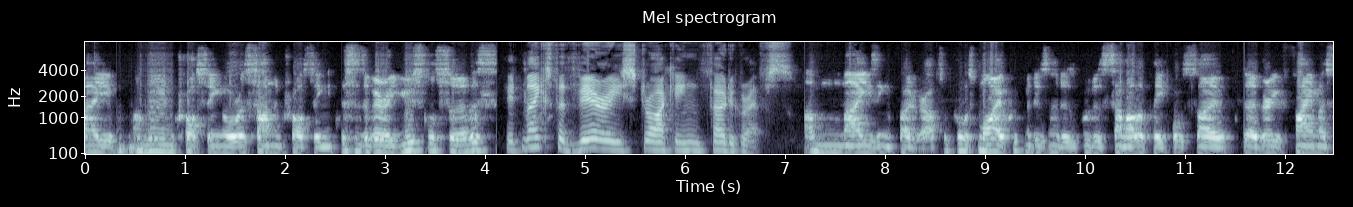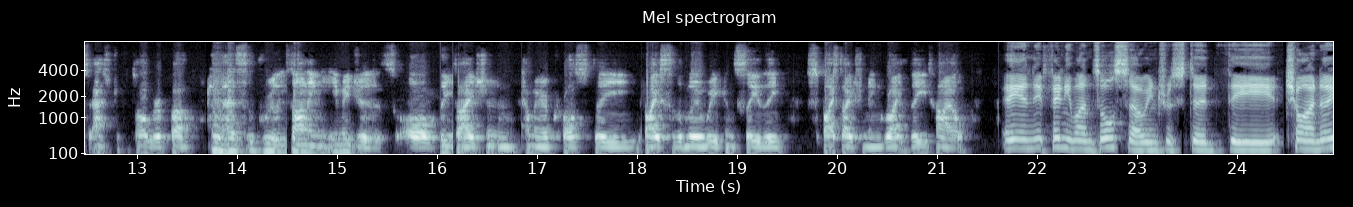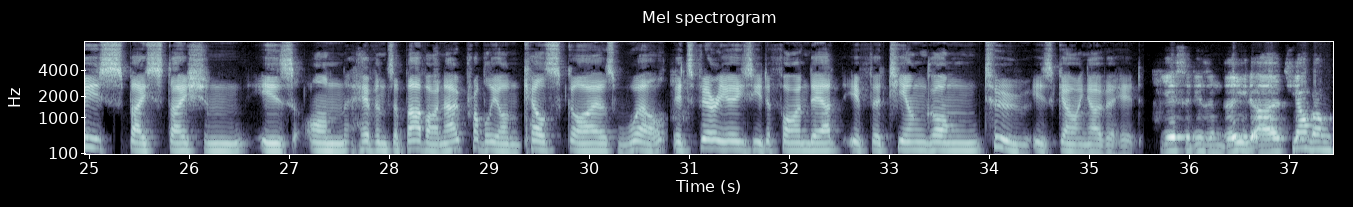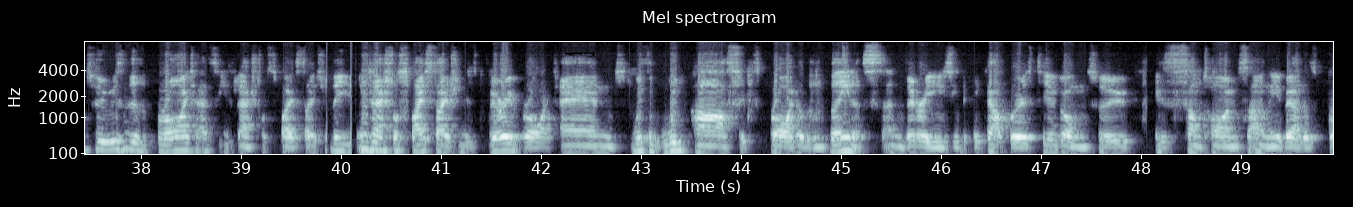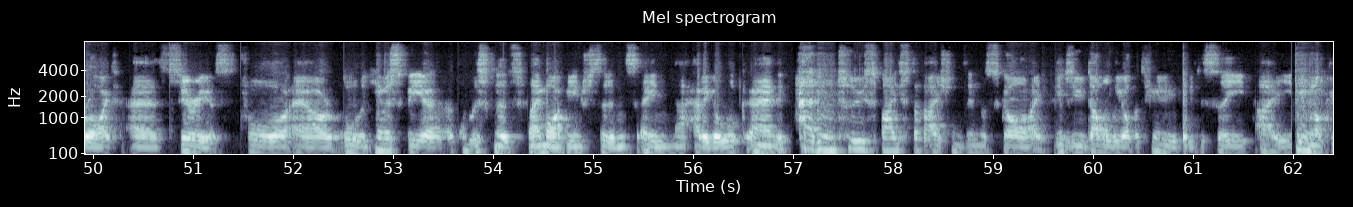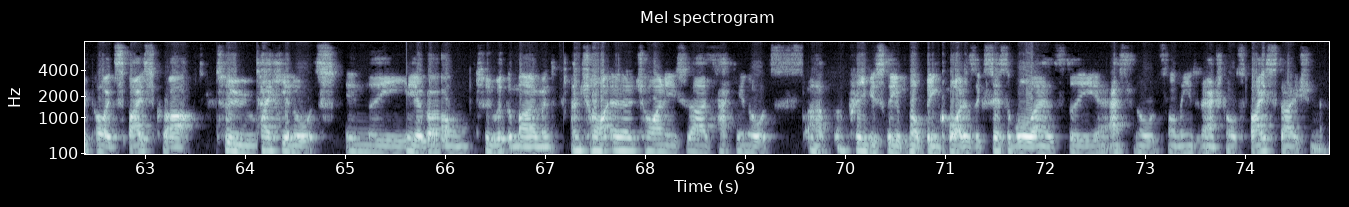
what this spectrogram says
a, a moon crossing or a sun crossing. This is a very useful service. It makes for very striking photographs photographs. Amazing photographs. Of course, my equipment isn't as good as some other people. So, a very famous astrophotographer who has really stunning images of the station coming across the face of the moon, where you can see the space station in great detail. And if anyone's also interested, the Chinese space station is on Heavens Above, I know, probably on CalSky as well. It's very easy to find out if the Tiangong 2 is going overhead. Yes, it is indeed. Uh, Tiangong 2 isn't as bright as the International Space Station. The International Space Station is very bright, and with a good pass, it's brighter than Venus and very easy to pick up, whereas Tiangong 2 is sometimes only about as bright as Sirius. For our Northern Hemisphere listeners, they might be interested in, in having a look. And having two space stations in the sky gives you double the opportunity to see a human occupied spacecraft, two taikonauts in the Tiangong 2 at the moment, and uh, Chinese uh, taikonauts uh, previously have not been quite as accessible as the astronauts on the International Space Station.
